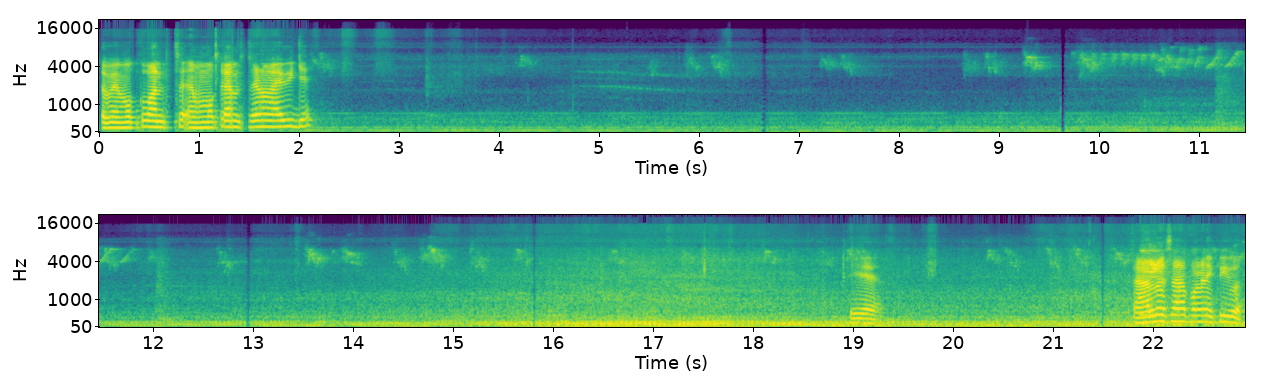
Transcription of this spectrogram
તમે મકાન મકાન શેણવા આવી જાય હે ચાલો ચા પાણી પીવા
